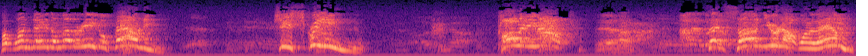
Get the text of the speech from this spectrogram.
But one day the mother eagle found him. She screamed, calling him out. Said, son, you're not one of them.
